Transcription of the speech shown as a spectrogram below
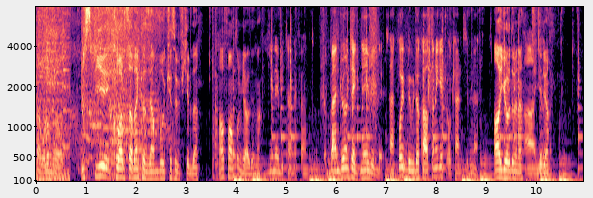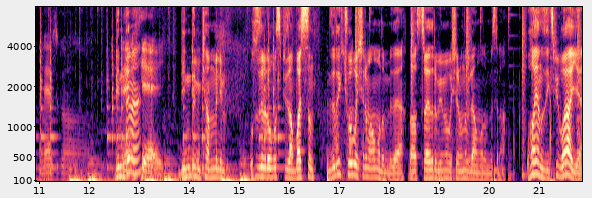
Tamam alamıyorlar. XP'yi kuartlardan kazacağım bu kötü bir fikirde. Aa Phantom geldi yine. Yine bir tane phantom. Bence onu tekneye bildir. Sen koy bir blok altına geç o kendisi biner. Aa gördü beni. Aa Geliyorum. Let's go. Bindi mi? Yay. Bindi mükemmelim. 30 level olması speedrun başsın. Nether'daki çoğu başarımı almadım bir de. Daha Strider büyüme başarımını bile almadım mesela. Oha yalnız XP bayağı iyi.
